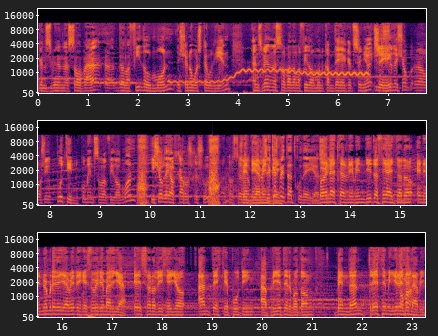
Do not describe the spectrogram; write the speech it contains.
que ens venen a salvar eh, de la fi del món, això no ho esteu dient, ens venen a salvar de la fi del món, com deia aquest senyor, Sí. i tot això, eh, o sigui, Putin comença la fi del món, i això ho deia el Carlos Jesús. Seva Sí Efectivamente. que és veritat que ho deies. Buenas tardes, bendito seáis todos en el nombre de Yahvé, de Jesús y de María. Eso lo dije yo antes que Putin apriete el botón. Vendrán 13 millones de navis.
